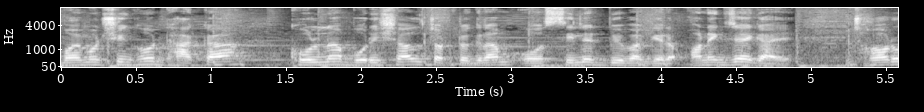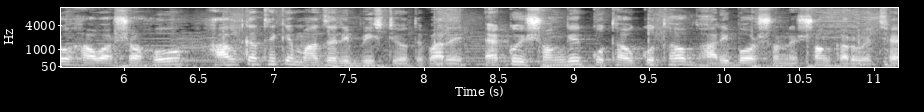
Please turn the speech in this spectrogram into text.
ময়মনসিংহ, ঢাকা খুলনা, বরিশাল, চট্টগ্রাম ও সিলেট বিভাগের অনেক জায়গায় ঝড়ো হাওয়া সহ হালকা থেকে মাঝারি বৃষ্টি হতে পারে। একই সঙ্গে কোথাও কোথাও ভারী বর্ষণের সংখ্যা রয়েছে।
